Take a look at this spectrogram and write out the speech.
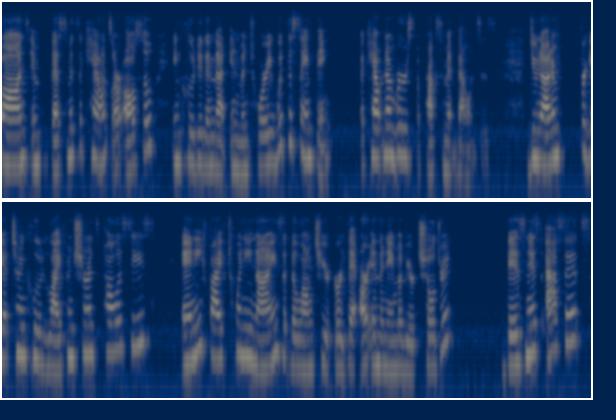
bonds, investments accounts are also included in that inventory with the same thing account numbers, approximate balances. Do not forget to include life insurance policies, any 529s that belong to your or that are in the name of your children, business assets,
